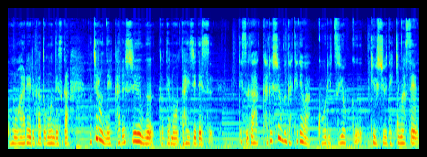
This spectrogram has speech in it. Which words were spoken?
思われるかと思うんですがもちろんねカルシウムとても大事です。ですがカルシウムだけでは効率よく吸収できません。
